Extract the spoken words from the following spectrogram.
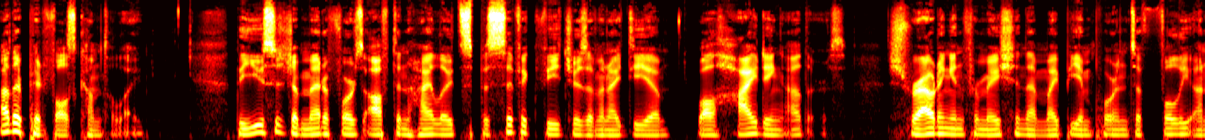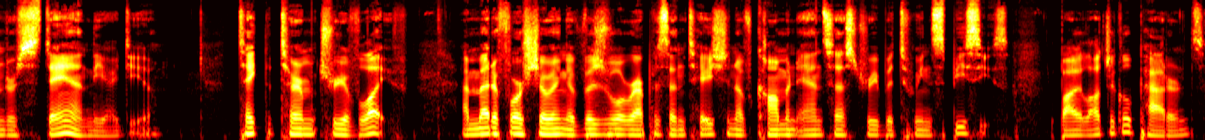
Other pitfalls come to light. The usage of metaphors often highlights specific features of an idea while hiding others, shrouding information that might be important to fully understand the idea. Take the term tree of life, a metaphor showing a visual representation of common ancestry between species, biological patterns,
